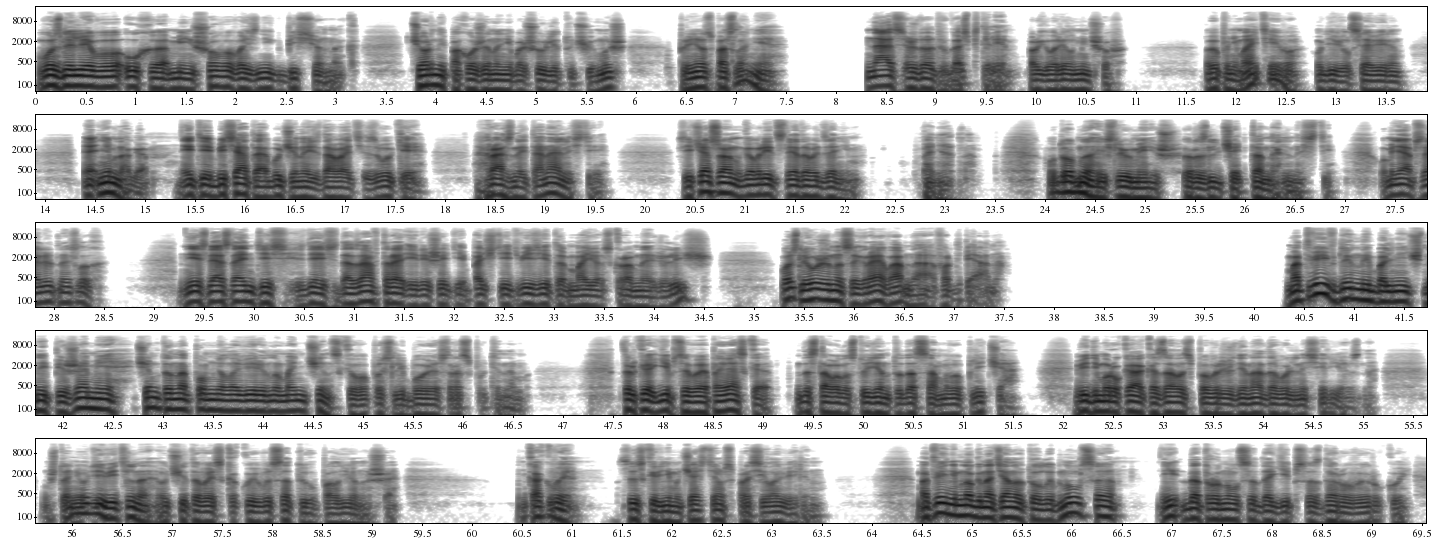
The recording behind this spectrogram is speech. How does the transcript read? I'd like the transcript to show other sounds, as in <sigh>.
Возле левого уха Меньшова возник бесенок. Черный, похожий на небольшую летучую мышь, принес послание. — Нас ждут в госпитале, — проговорил Меньшов. — Вы понимаете его? — удивился Аверин. «Э, — Немного. Эти бесята обучены издавать звуки разной тональности. Сейчас он говорит следовать за ним. Понятно. Удобно, если умеешь различать тональности. У меня абсолютный слух. Если останетесь здесь до завтра и решите почтить визитом мое скромное жилище, после ужина сыграю вам на фортепиано. Матвей в длинной больничной пижаме чем-то напомнил Аверину Манчинского после боя с Распутиным. Только гипсовая повязка доставала студенту до самого плеча. Видимо, рука оказалась повреждена довольно серьезно. Что неудивительно, учитывая, с какой высоты упал юноша. — Как вы? — с искренним участием спросил Аверин. Матвей немного натянуто улыбнулся и дотронулся до гипса здоровой рукой. —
